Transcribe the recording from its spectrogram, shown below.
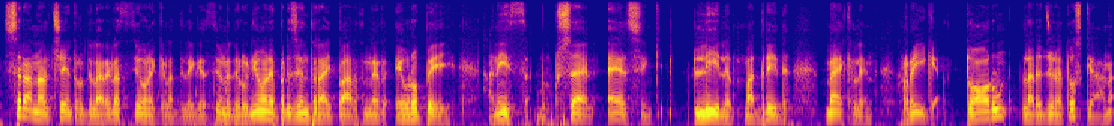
saranno al centro della relazione che la delegazione dell'Unione presenterà ai partner europei a Nizza, Bruxelles, Helsinki, Lille, Madrid, Mechelen, Riga, Torun, la regione toscana,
